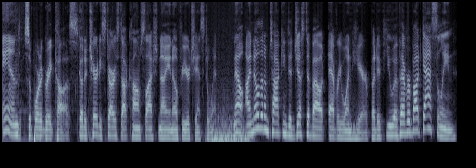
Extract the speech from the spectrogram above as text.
And support a great cause. Go to charitystars.com slash now you know for your chance to win. Now, I know that I'm talking to just about everyone here, but if you have ever bought gasoline,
